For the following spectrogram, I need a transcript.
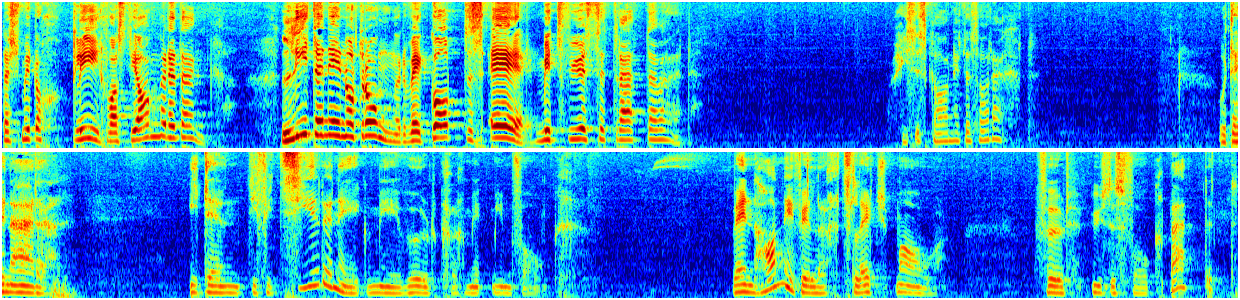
Das ist mir doch gleich, was die anderen denken. Leiden ich noch drunter, wenn Gottes Ehre mit Füßen treten werden? Weiß es gar nicht so recht. Und dann identifiziere ich mich wirklich mit meinem Volk. Wann habe ich vielleicht das letzte Mal für unser Volk gebetet?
